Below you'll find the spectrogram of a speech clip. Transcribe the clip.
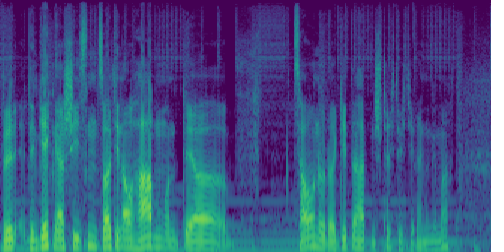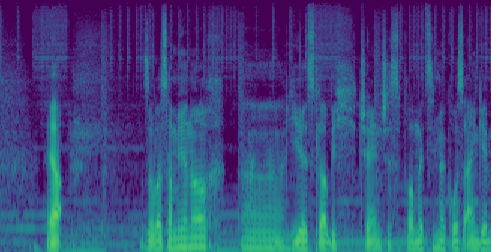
will den Gegner erschießen, sollte ihn auch haben und der Zaun oder Gitter hat einen Strich durch die Rechnung gemacht. Ja. So, was haben wir hier noch? Äh, hier ist, glaube ich, Changes. Brauchen wir jetzt nicht mehr groß eingeben.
